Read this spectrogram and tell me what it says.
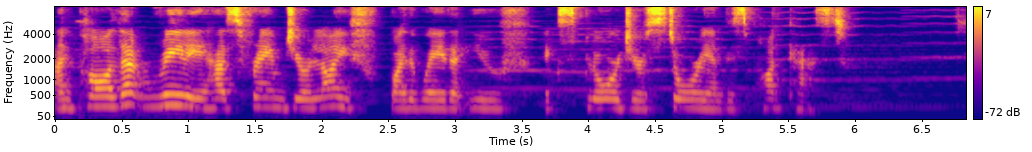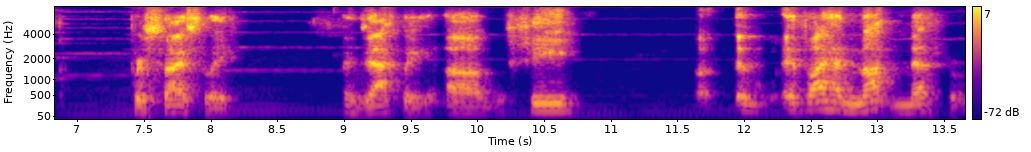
And Paul, that really has framed your life by the way that you've explored your story on this podcast. Precisely, exactly. Um, she, uh, if, if I had not met her,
